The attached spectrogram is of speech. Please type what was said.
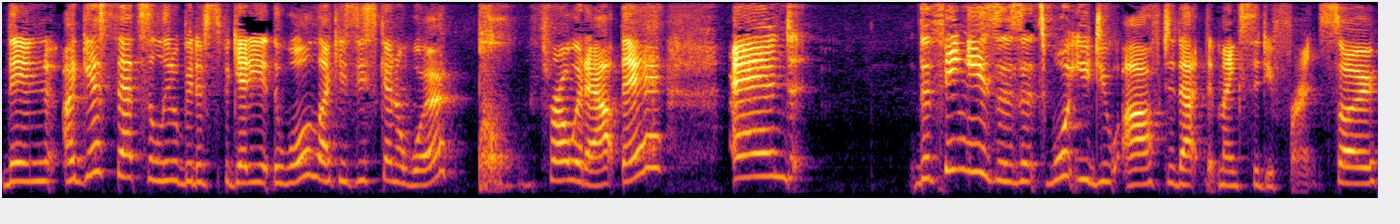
then I guess that's a little bit of spaghetti at the wall. Like, is this going to work? Throw it out there. And the thing is is it's what you do after that that makes the difference so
